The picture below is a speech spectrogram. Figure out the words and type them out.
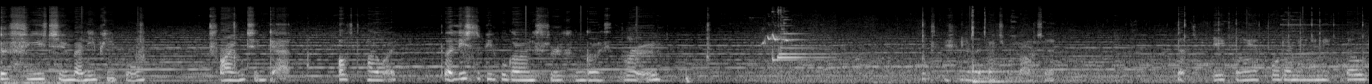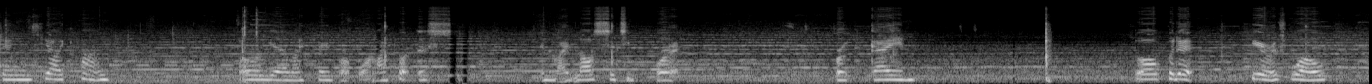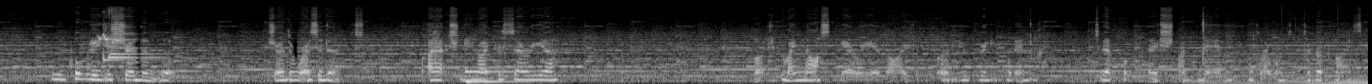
a few too many people trying to get off the highway. But at least the people going through can go through. Let's see, can I afford any unique buildings? Yeah, I can. Oh yeah, my favourite one. I put this in my last city before it broke game. So I'll put it here as well. We'll probably just show them that show the residents. I actually like this area. But my nasty area that I only really put in to the population I put in because I wanted to look nice.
